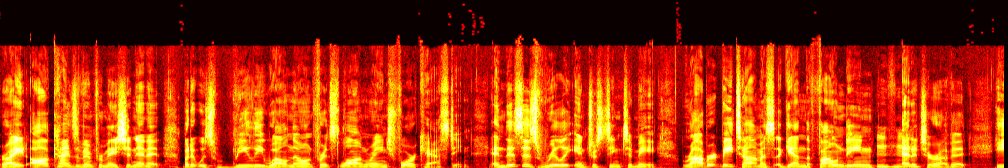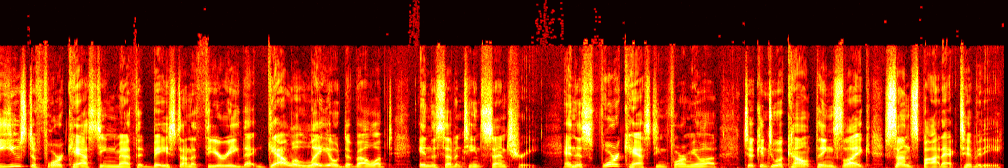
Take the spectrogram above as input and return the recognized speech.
right? All kinds of information in it, but it was really well known for its long range forecasting. And this is really interesting to me. Robert B. Thomas, again, the founding Mm-hmm. editor of it, he used a forecasting method based on a theory that Galileo developed in the 17th century. And this forecasting formula took into account things like sunspot activity,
